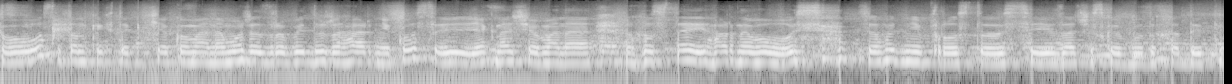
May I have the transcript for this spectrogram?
волос, тонких, таких як у мене, може зробити дуже гарні коси, як наче в мене густе і гарне волосся. Сьогодні просто з цією зачіскою буду ходити.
